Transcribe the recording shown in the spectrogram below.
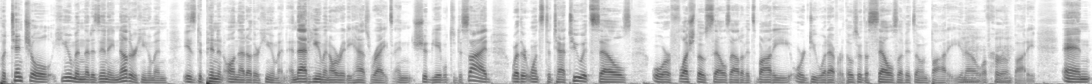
potential human that is in another human is dependent on that other human and that human already has rights and should be able to decide whether it wants to tattoo its cells or flush those cells out of its body or do whatever. Those are the cells of its own body you know mm-hmm. of her mm-hmm. own body. And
